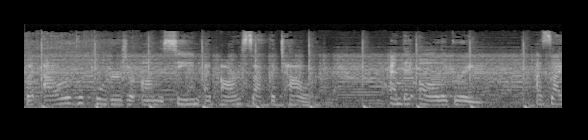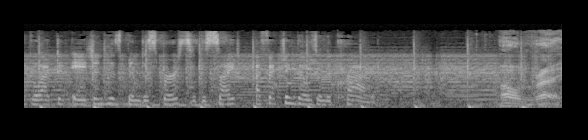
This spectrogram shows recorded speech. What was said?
But our reporters are on the scene at Arasaka Tower. And they all agree. A psychoactive agent has been dispersed to the site, affecting those in the crowd. All right.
